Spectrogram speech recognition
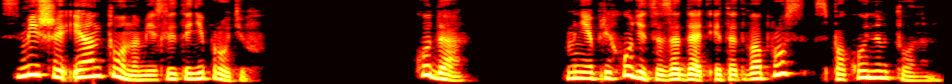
«С Мишей и Антоном, если ты не против». «Куда?» Мне приходится задать этот вопрос спокойным тоном.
